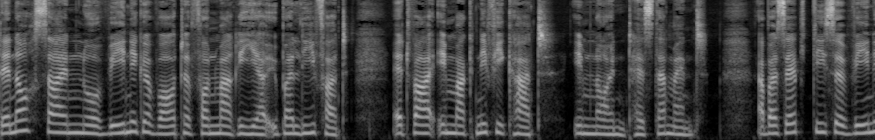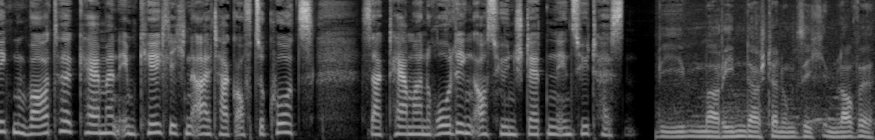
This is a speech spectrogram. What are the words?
Dennoch seien nur wenige Worte von Maria überliefert, etwa im Magnificat im Neuen Testament. Aber selbst diese wenigen Worte kämen im kirchlichen Alltag oft zu kurz, sagt Hermann Rohling aus Hünstetten in Südhessen. Wie Mariendarstellung sich im Laufe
